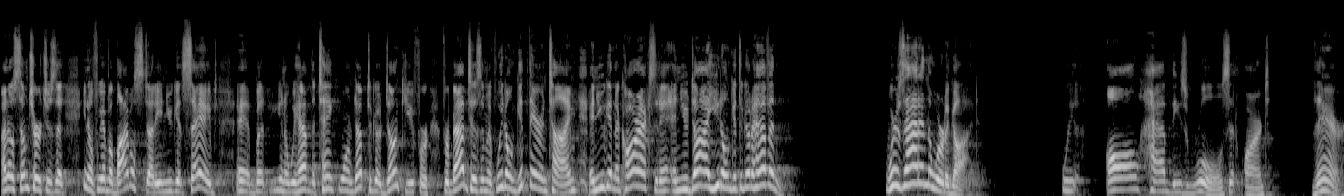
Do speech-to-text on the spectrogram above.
I know some churches that, you know, if we have a Bible study and you get saved, eh, but, you know, we have the tank warmed up to go dunk you for, for baptism, if we don't get there in time and you get in a car accident and you die, you don't get to go to heaven. Where's that in the Word of God? We all have these rules that aren't there,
